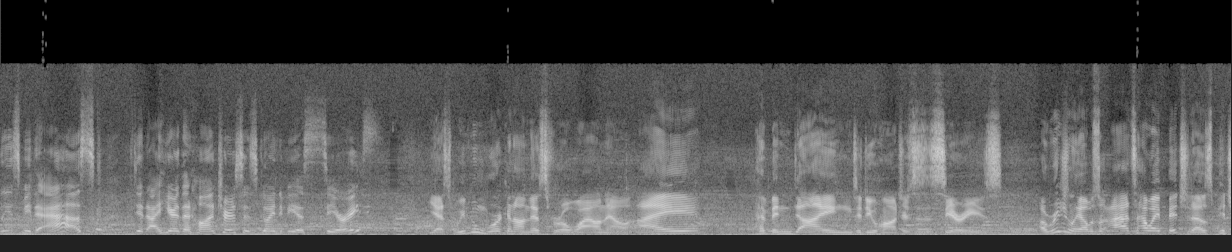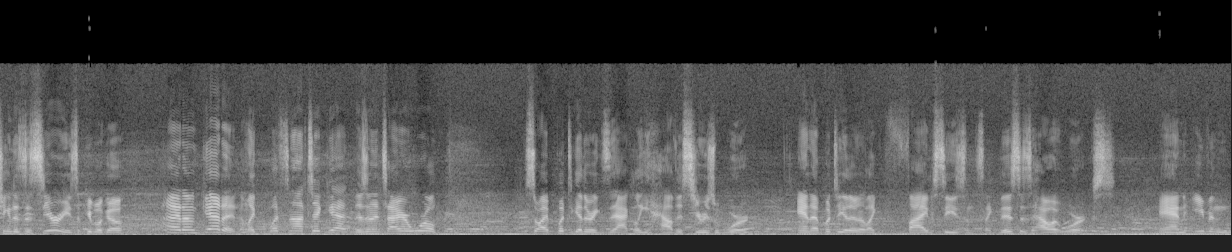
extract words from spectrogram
leads me to ask Did I hear that Haunters is going to be a series? Yes, we've been working on this for a while now. I have been dying to do Haunters as a series. Originally, I was that's how I pitched it. I was pitching it as a series, and people go, "I don't get it." I'm like, "What's not to get? There's an entire world." So I put together exactly how this series would work and I put together like five seasons. Like this is how it works, and even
